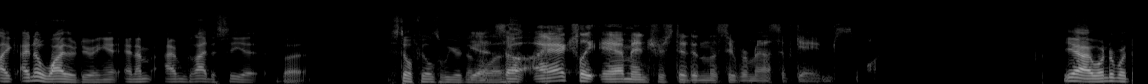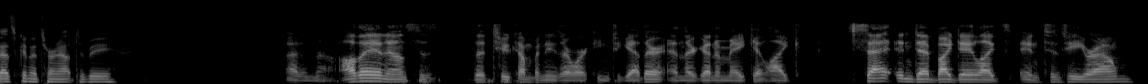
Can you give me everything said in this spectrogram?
like I know why they're doing it, and I'm I'm glad to see it, but still feels weird Yeah. So I actually am interested in the supermassive games. One. yeah, I wonder what that's gonna turn out to be. I don't know. All they announced is the two companies are working together, and they're gonna make it like set in Dead by Daylight's entity realm,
